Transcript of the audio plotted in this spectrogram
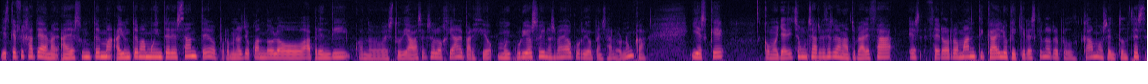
Y es que fíjate, además, es un tema, hay un tema muy interesante, o por lo menos yo cuando lo aprendí, cuando estudiaba sexología, me pareció muy curioso y no se me había ocurrido pensarlo nunca. Y es que como ya he dicho muchas veces, la naturaleza es cero romántica y lo que quiere es que nos reproduzcamos. Entonces,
